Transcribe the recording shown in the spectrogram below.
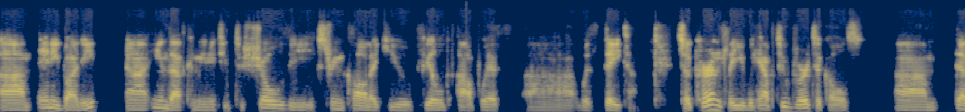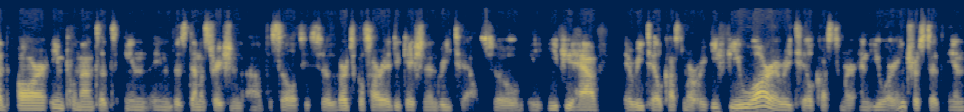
um, anybody uh, in that community to show the Extreme Cloud IQ filled up with, uh, with data. So currently we have two verticals um, that are implemented in, in this demonstration uh, facility. So the verticals are education and retail. So if you have a retail customer, or if you are a retail customer and you are interested in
